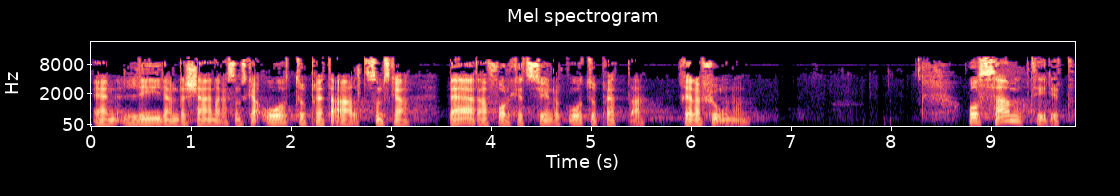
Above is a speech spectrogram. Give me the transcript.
en lidande tjänare som ska återupprätta allt, som ska bära folkets synd och återupprätta relationen. Och samtidigt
